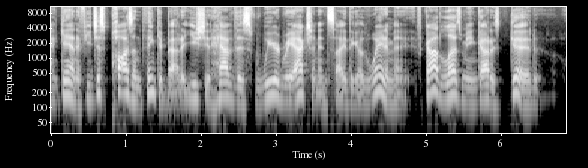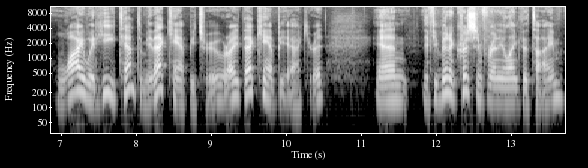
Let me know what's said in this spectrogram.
again, if you just pause and think about it, you should have this weird reaction inside that goes, wait a minute, if God loves me and God is good, why would he tempt me? That can't be true, right? That can't be accurate. And if you've been a Christian for any length of time,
